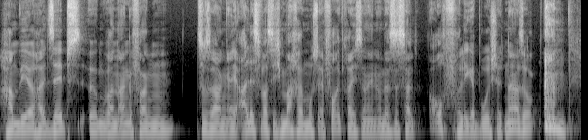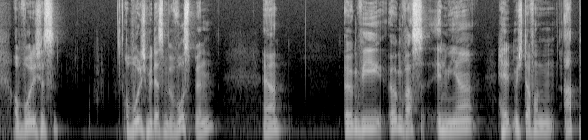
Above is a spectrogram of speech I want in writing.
haben wir halt selbst irgendwann angefangen zu sagen, ey, alles, was ich mache, muss erfolgreich sein. Und das ist halt auch völliger Bullshit. Ne? Also, obwohl ich es, obwohl ich mir dessen bewusst bin, ja, irgendwie irgendwas in mir hält mich davon ab,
